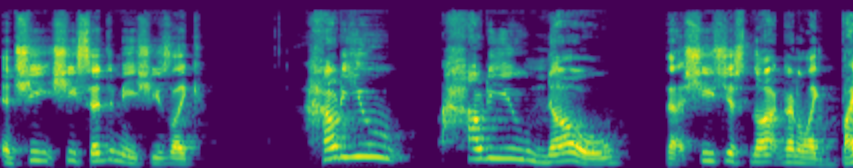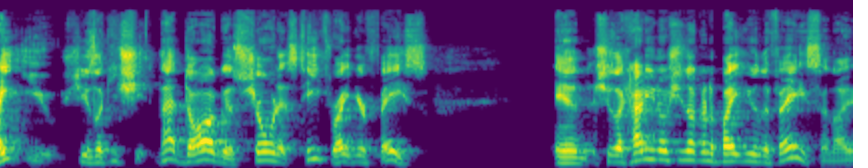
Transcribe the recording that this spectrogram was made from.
and she she said to me, she's like, "How do you how do you know that she's just not going to like bite you?" She's like, she, "That dog is showing its teeth right in your face." And she's like, "How do you know she's not going to bite you in the face?" And I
